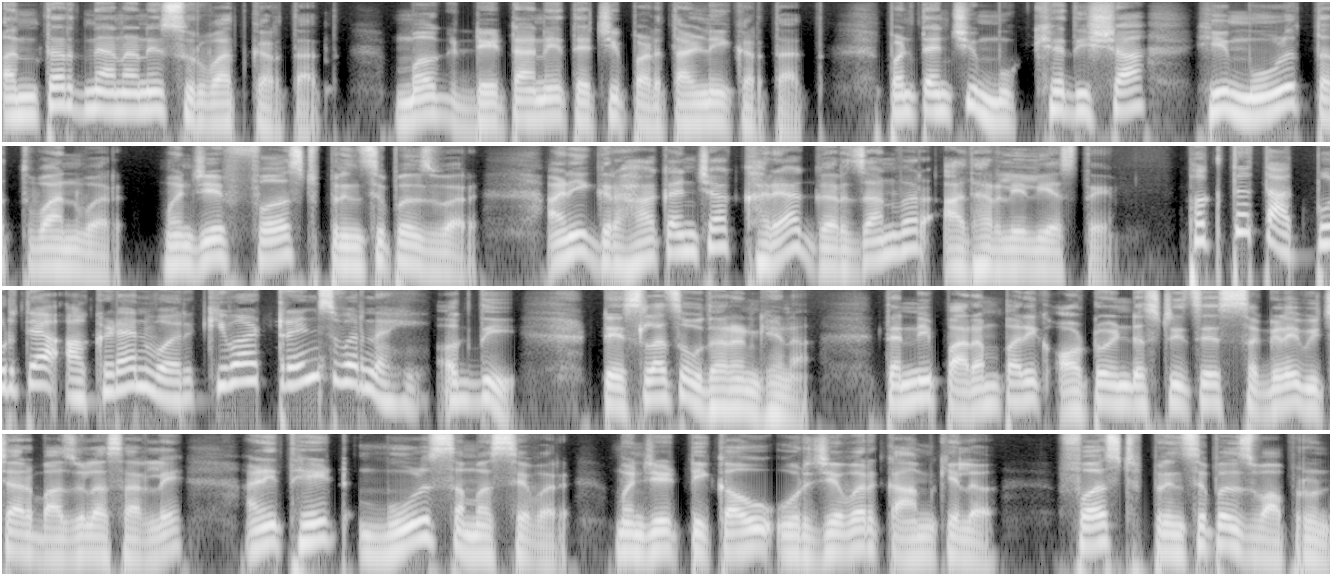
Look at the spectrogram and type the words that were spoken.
अंतर्ज्ञानाने सुरुवात करतात. मग डेटाने त्याची पडताळणी करतात. पण त्यांची मुख्य दिशा ही मूळ तत्वांवर म्हणजे फर्स्ट प्रिन्सिपल्सवर आणि ग्राहकांच्या खऱ्या गरजांवर आधारलेली असते. फक्त तात्पुरत्या आकड्यांवर किंवा ट्रेंड्सवर नाही. अगदी. टेस्लाचं उदाहरण घेणा त्यांनी पारंपरिक ऑटो इंडस्ट्रीचे सगळे विचार बाजूला सारले आणि थेट मूळ समस्येवर म्हणजे टिकाऊ ऊर्जेवर काम केलं फर्स्ट प्रिन्सिपल्स वापरून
